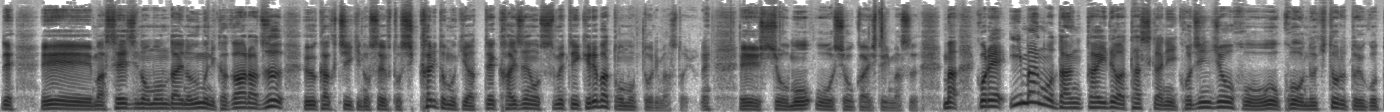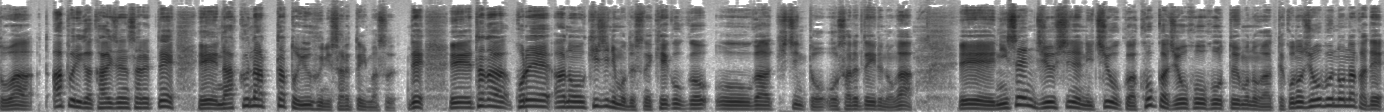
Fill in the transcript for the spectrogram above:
で、えー、まあ、政治の問題の有無に関わらず、各地域の政府としっかりと向き合って改善を進めていければと思っておりますというね、えー、主張も紹介しています。まあ、これ、今の段階では確かに個人情報をこう抜き取るということは、アプリが改善されて、えー、なくなったというふうにされています。で、えー、ただ、これ、あの、記事にもですね、警告がきちんとされているのが、えー、2017年に中国は国家情報法というものがあって、この条文の中で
